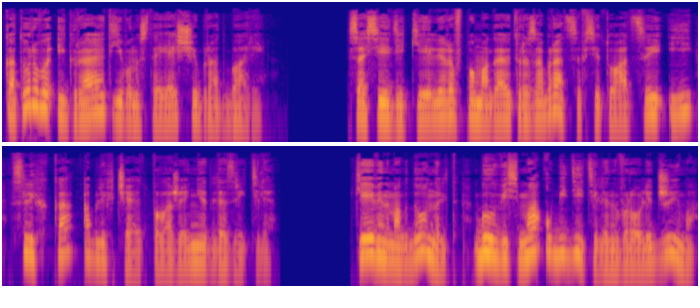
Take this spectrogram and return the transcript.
которого играет его настоящий брат Барри. Соседи Келлеров помогают разобраться в ситуации и слегка облегчают положение для зрителя. Кевин Макдональд был весьма убедителен в роли Джима,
